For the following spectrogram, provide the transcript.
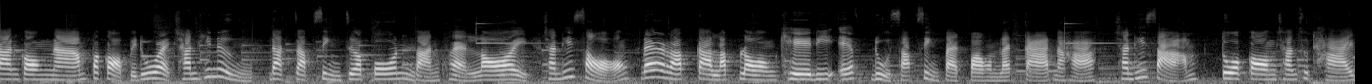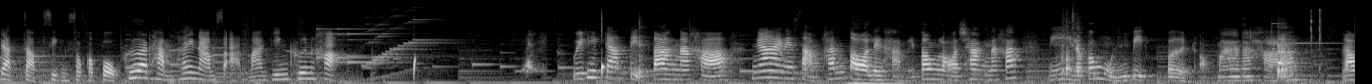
การกรองน้ำประกอบไปด้วย ชั้นที่ 1 ดักจับสิ่งเจือปนสารแขวนลอย ชั้นที่ 2 ได้รับการรับรอง KDF ดูดซับสิ่งแปลกปลอมและก๊าซนะคะ ชั้นที่ 3 ตัวกรองชั้นสุดท้าย ดักจับสิ่งสกปรกเพื่อทำให้น้ำสะอาดมากยิ่งขึ้นค่ะวิธีการติดตั้งนะคะ ง่ายใน 3 ขั้นตอนเลยค่ะ ไม่ต้องรอช่างนะคะ นี่แล้วก็หมุนบิดเปิดออกมานะคะ เรา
